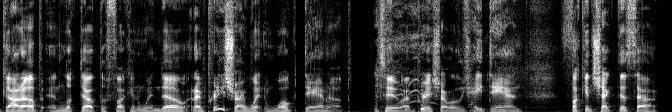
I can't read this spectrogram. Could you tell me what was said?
got up and looked out the fucking window. And I'm pretty sure I went and woke Dan up too. I'm pretty sure I was like, "Hey, Dan, fucking check this out."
